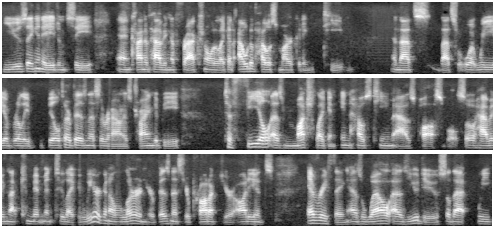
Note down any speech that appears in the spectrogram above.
using an agency and kind of having a fractional or like an out of house marketing team. And that's that's what we have really built our business around is trying to be to feel as much like an in-house team as possible. So having that commitment to like we are going to learn your business your product your audience everything as well as you do so that we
